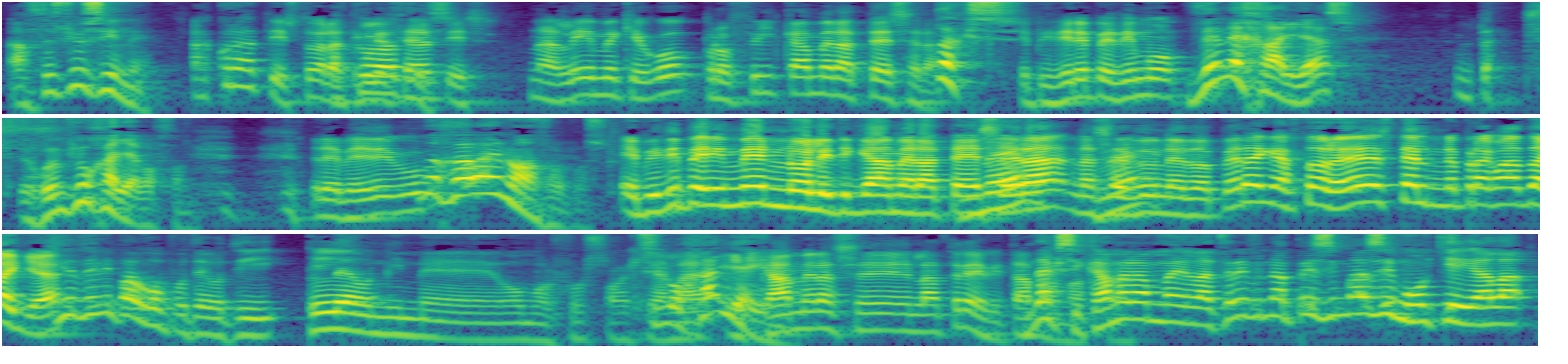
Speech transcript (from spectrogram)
Αυτός ποιος είναι; Ακροατής τώρα, Ακροατής. τηλεθεατής. Να λέει: Είμαι και εγώ προφίλ κάμερα 4. Εντάξει. Επειδή ρε παιδί μου. Δεν είναι χάλιας. Εγώ είμαι πιο χάλια από αυτόν. Ρε παιδί μου. Μια χαρά είναι ο άνθρωπος. Επειδή περιμένουν όλοι την κάμερα 4 Ναι, να σε ναι. δουν εδώ πέρα, γι' αυτό ρε, στέλνουν πραγματάκια. Και δεν είπα εγώ ποτέ ότι πλέον είμαι όμορφος. Όχι, Ψιλοχάλια αλλά η είμαι. κάμερα σε λατρεύει. Τα Εντάξει, η πάμε αυτά. κάμερα με λατρεύει να παίζει μαζί μου, οκ, αλλά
